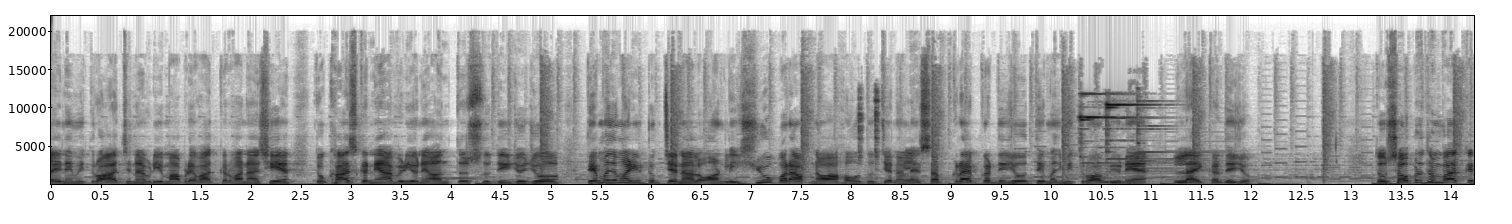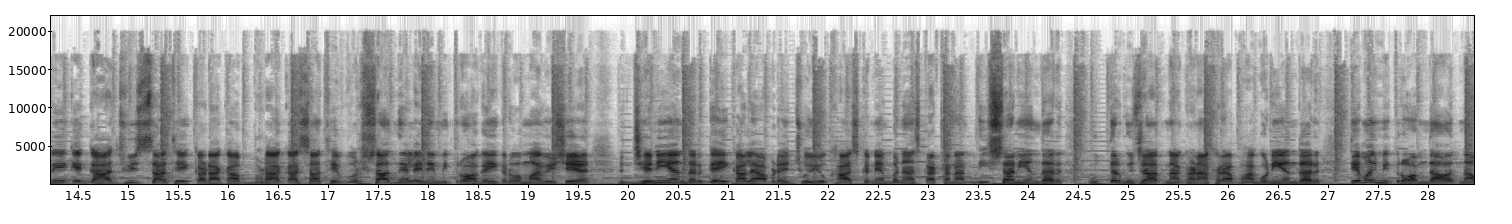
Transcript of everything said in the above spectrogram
લઈને મિત્રો આજના વિડીયોમાં આપણે વાત કરવાના છીએ. તો ખાસ કરીને આ વિડીયોને અંત સુધી જોજો. તેમજ અમારી યુટ્યુબ ચેનલ ઓનલી શ્યુ પર આપ નવા હોવ તો ચેનલને સબસ્ક્રાઈબ કરી દેજો. તેમજ મિત્રો આ વિડીયોને લાઈક કરી દેજો. તો સૌપ્રથમ વાત કરીએ કે ગાજવીજ સાથે, કડાકા ભડાકા સાથે વરસાદને લઈને મિત્રો આગાહી કરવામાં આવી છે. જેની અંદર ગઈકાલે આપણે જોયું, ખાસ કરીને બનાસકાંઠાના દિશાની અંદર, ઉત્તર ગુજરાતના ઘણા ખરા ભાગોની અંદર, તેમજ મિત્રો અમદાવાદના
